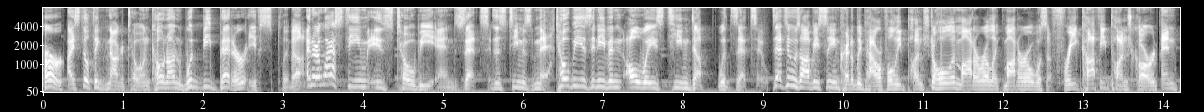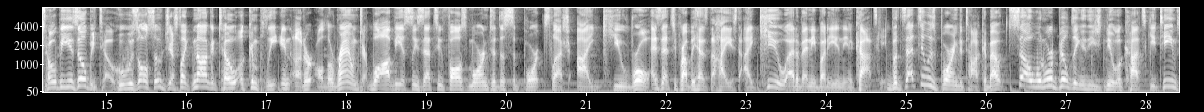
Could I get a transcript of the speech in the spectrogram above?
her. I still think Nagato and Konan would be better if split up. And our last team is Toby and Zetsu. This team is meh. Toby isn't even always teamed up with Zetsu. Zetsu is obviously incredibly powerful. He punched a hole in Madara like Madara was a free coffee punch card. And Toby is Obito, who was also just like Nagato, a complete and utter all-arounder. Well, obviously Zetsu falls more into the support slash IQ role, as Zetsu probably has the highest IQ out of anybody in the Akatsuki. But Zetsu is boring to talk about, so when we're building these new Akatsuki teams,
